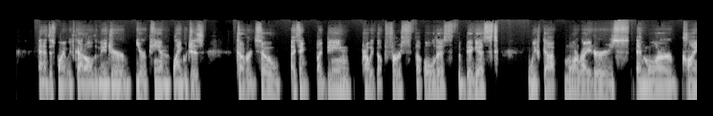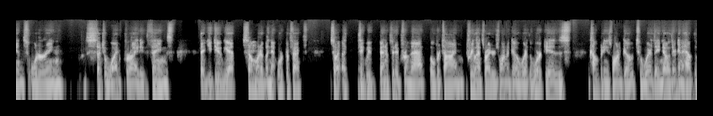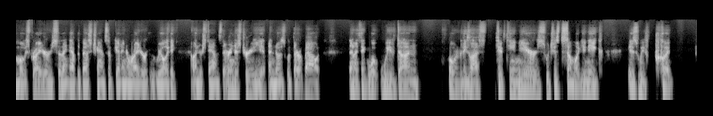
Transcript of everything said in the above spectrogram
And at this point, we've got all the major European languages covered. So I think by being probably the first, the oldest, the biggest, we've got more writers and more clients ordering such a wide variety of things that you do get somewhat of a network effect. So I think we've benefited from that over time. Freelance writers want to go where the work is. Companies want to go to where they know they're going to have the most writers so they have the best chance of getting a writer who really understands their industry and knows what they're about. And I think what we've done over these last 15 years, which is somewhat unique, is we've put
